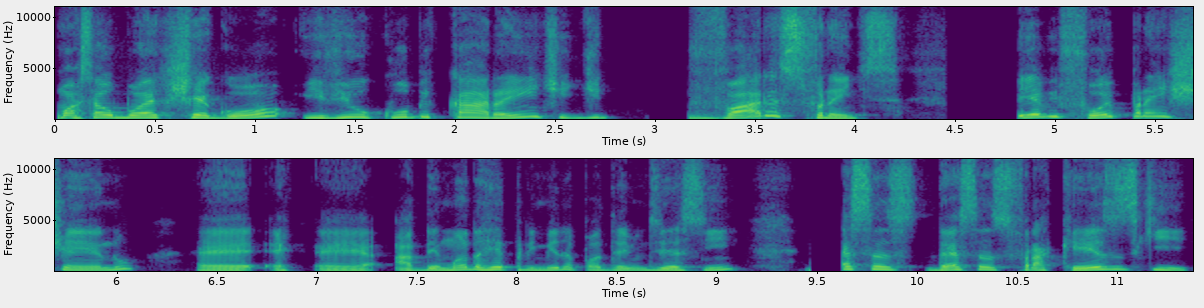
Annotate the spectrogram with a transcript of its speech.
o Marcelo Boeck chegou e viu o clube carente de várias frentes. E ele foi preenchendo é, é, é, a demanda reprimida, podemos dizer assim, dessas, dessas fraquezas que,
